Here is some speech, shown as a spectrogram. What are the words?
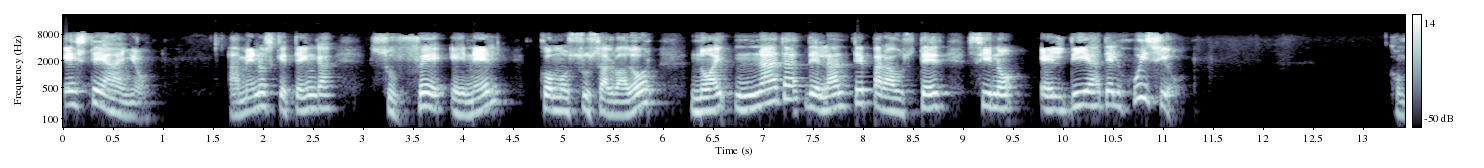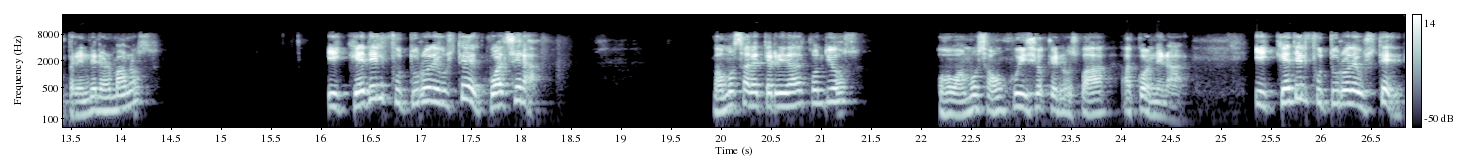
este año, a menos que tenga su fe en Él como su Salvador, no hay nada delante para usted sino el día del juicio. ¿Comprenden, hermanos? ¿Y qué del futuro de usted? ¿Cuál será? ¿Vamos a la eternidad con Dios o vamos a un juicio que nos va a condenar? ¿Y qué del futuro de usted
